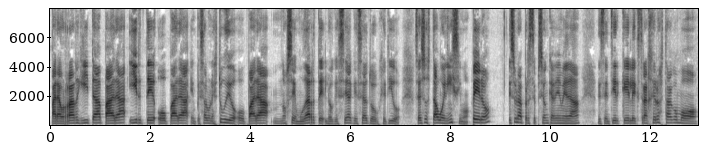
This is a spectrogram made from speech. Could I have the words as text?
para ahorrar guita, para irte o para empezar un estudio o para, no sé, mudarte, lo que sea que sea tu objetivo. O sea, eso está buenísimo. Pero es una percepción que a mí me da de sentir que el extranjero está como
